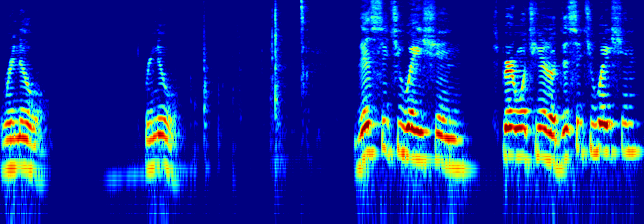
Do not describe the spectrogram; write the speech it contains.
renewal. Renewal. This situation, Spirit wants you to know this situation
